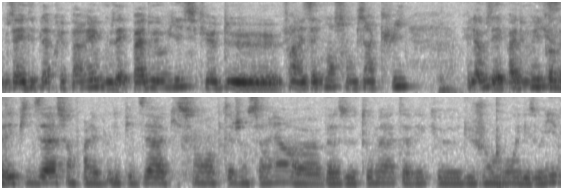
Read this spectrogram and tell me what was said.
vous avez, des plats préparés, vous n'avez pas de risque de... Enfin, les aliments sont bien cuits Et là, vous n'avez pas de Oui, risque. comme des pizzas, si on prend les, les pizzas qui sont peut-être, j'en sais rien, euh, base de tomates avec euh, du jambon et des olives.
